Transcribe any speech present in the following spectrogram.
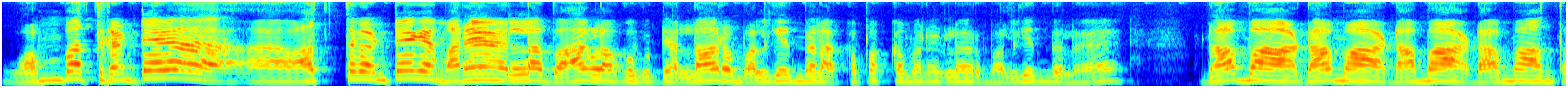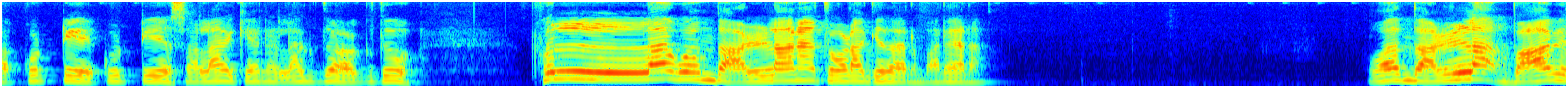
ಒಂಬತ್ತು ಗಂಟೆಗೆ ಹತ್ತು ಗಂಟೆಗೆ ಮನೆ ಎಲ್ಲ ಬಾಗಿಲು ಹಾಕೋಬಿಟ್ಟು ಎಲ್ಲರೂ ಮಲಗಿದ ಮೇಲೆ ಅಕ್ಕಪಕ್ಕ ಮನೆಗಳವ್ರು ಮಲಗಿದ ಮೇಲೆ ಡಾಮ ಡಾಮ, ಡಮ, ಡಾಮ ಅಂತ ಕುಟ್ಟಿ ಕುಟ್ಟಿ ಸಲಾಕೆನೆಲ್ಲ ಅಗ್ದು ಅಗ್ದು ಫುಲ್ಲಾಗಿ ಒಂದು ಹಳ್ಳನೇ ತೋಡಾಕಿದ್ದಾನೆ ಮನೇನ. ಒಂದು ಹಳ್ಳ ಬಾವಿ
